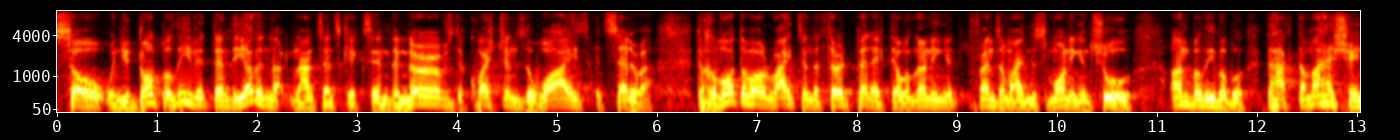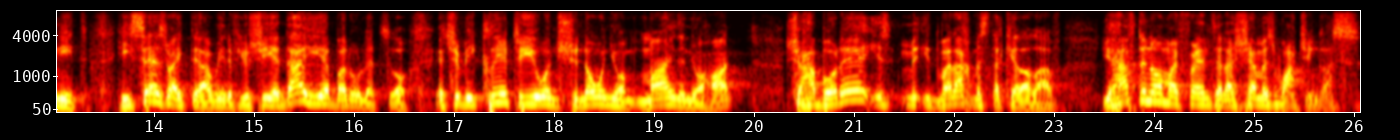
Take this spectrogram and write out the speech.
So when you don't believe it, then the other nonsense kicks in: the nerves, the questions, the whys, etc. The Chavot writes in the third perek. They were learning it. Friends of mine this morning in shul. Unbelievable. The Hakdamah Hashenit. He says right there. I'll read it for you. It should be clear to you and should know in your mind and your heart. You have to know, my friends, that Hashem is watching us.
